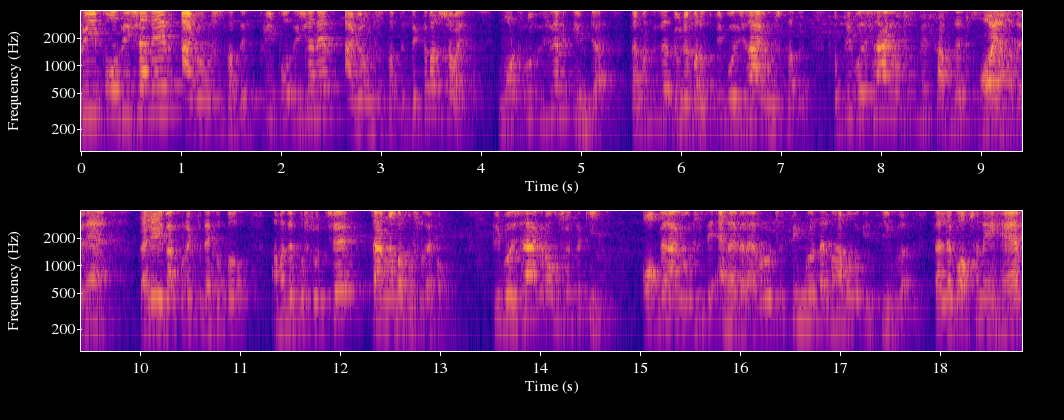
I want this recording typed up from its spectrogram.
প্রিপোজিশনের আগের অংশ সাবজেক্ট প্রিপোজিশনের আগের অংশ সাবজেক্ট দেখতে পাচ্ছ সবাই? মোট রুল দিয়েছি আমি তিনটা। তার মধ্যে দুই নম্বর হচ্ছে প্রিপোজিশনের আগের অংশ সাবজেক্ট তো প্রিপোজিশনের আগের অংশ যদি সাবজেক্ট হয় আমাদের হ্যাঁ? তাহলে এই বাক্যটা একটু দেখো তো। আমাদের প্রশ্ন হচ্ছে, চার নম্বর প্রশ্ন, দেখো। প্রিপোজিশনের আগের অংশ হচ্ছে কি? অফের আগের অংশ হচ্ছে অ্যারাইভেল এবার হচ্ছে সিঙ্গুলার তার ভাব হবে কি? সিঙ্গুলার তাহলে দেখো option A have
